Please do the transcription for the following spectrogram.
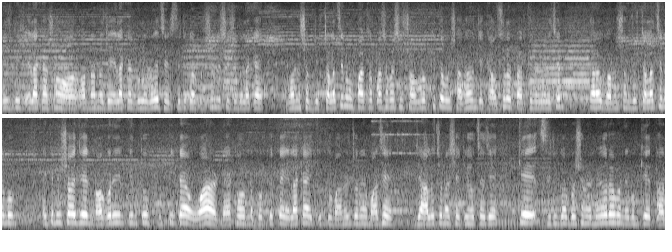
নিজ নিজ এলাকা সহ অন্যান্য যে এলাকাগুলো রয়েছে সিটি কর্পোরেশনের সেসব এলাকায় গণসংযোগ চালাচ্ছেন এবং পাশাপাশি সংরক্ষিত এবং সাধারণ যে কাউন্সিলর প্রার্থীরা রয়েছেন, তারাও গণসংযোগ চালাচ্ছেন এবং একটি বিষয় যে নগরীর কিন্তু প্রত্যেকটা ওয়ার্ড এখন প্রত্যেকটা এলাকায় কিন্তু মানুষজনের মাঝে যে আলোচনা, সেটি হচ্ছে যে কে সিটি কর্পোরেশনের মেয়র হবেন এবং কে তার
